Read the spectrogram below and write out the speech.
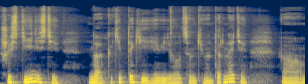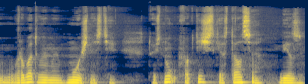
60, да, какие-то такие я видел оценки в интернете, вырабатываемой мощности. То есть, ну, фактически остался без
